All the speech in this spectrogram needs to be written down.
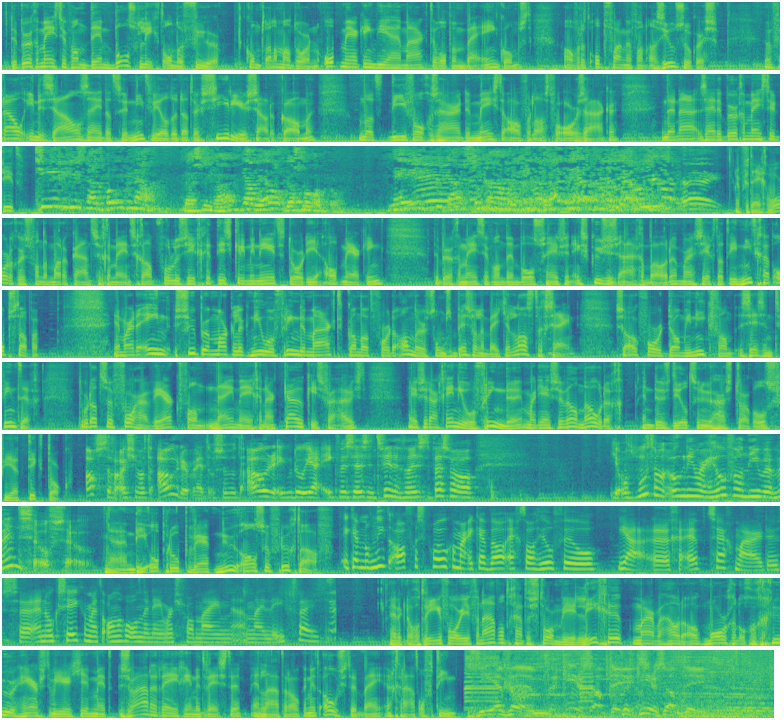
De burgemeester van Den Bosch ligt onder vuur. Het komt allemaal door een opmerking die hij maakte op een bijeenkomst over het opvangen van asielzoekers. Een vrouw in de zaal zei dat ze niet wilde dat er Syriërs zouden komen, omdat die volgens haar de meeste overlast veroorzaken. En daarna zei de burgemeester dit. Syrië staat bovenaan. Dat is niet waar. Jawel. Dat is Marokko. Nee, dat is De vertegenwoordigers van de Marokkaanse gemeenschap voelen zich gediscrimineerd door die opmerking. De burgemeester van Den Bosch heeft zijn excuses aangeboden, maar zegt dat hij niet gaat opstappen. En waar de een super makkelijk nieuwe vrienden maakt, kan dat voor de ander soms best wel een beetje lastig zijn. Zo ook voor Dominique van 26. Doordat ze voor haar werk van Nijmegen naar Kuik is verhuisd, heeft ze daar geen nieuwe vrienden, maar die heeft ze wel nodig. En dus deelt ze nu haar struggles via TikTok. Lastig als je wat ouder bent of zo wat ouder. Ik bedoel, ja, ik ben 26, dan is het best wel je ontmoet dan ook niet meer heel veel nieuwe mensen of zo. Ja, en die oproep werpt nu al zijn vruchten af. Ik heb nog niet afgesproken, maar ik heb wel echt al heel veel ja, uh, geappt, zeg maar. Dus, uh, en ook zeker met andere ondernemers van mijn, uh, mijn leeftijd. Heb ik nog het weer voor je. Vanavond gaat de storm weer liggen. Maar we houden ook morgen nog een guur herfstweertje met zware regen in het westen. En later ook in het oosten bij een graad of 10. ZFM, verkeersupdate. verkeersupdate.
